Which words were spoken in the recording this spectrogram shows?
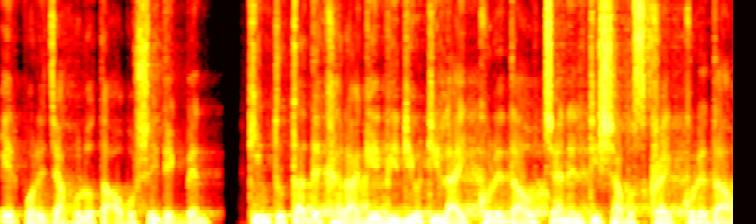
এরপরে যা হলো তা অবশ্যই দেখবেন। কিন্তু তা দেখার আগে ভিডিওটি লাইক করে দাও, চ্যানেলটি সাবস্ক্রাইব করে দাও।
